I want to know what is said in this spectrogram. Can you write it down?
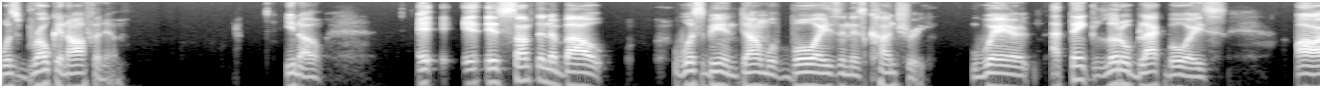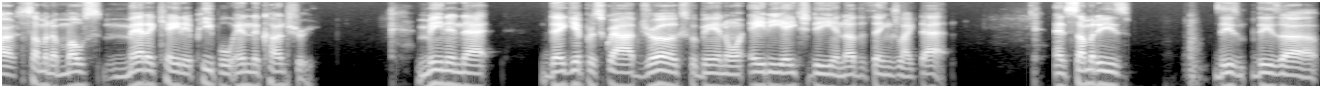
was broken off of them. You know, it, it it's something about what's being done with boys in this country where I think little black boys are some of the most medicated people in the country, meaning that they get prescribed drugs for being on ADHD and other things like that. And some of these these these uh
